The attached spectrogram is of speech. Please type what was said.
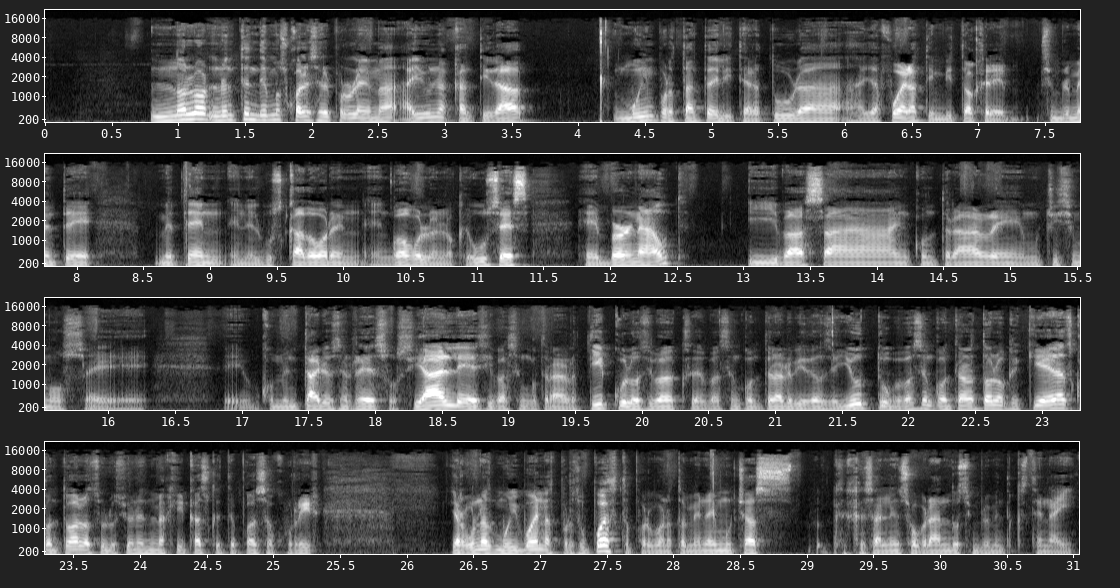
no, lo, no entendemos cuál es el problema. Hay una cantidad muy importante de literatura allá afuera. Te invito a que simplemente meten en el buscador, en, en Google o en lo que uses, eh, burnout y vas a encontrar eh, muchísimos eh, comentarios en redes sociales y vas a encontrar artículos y vas, a encontrar videos de YouTube, vas a encontrar todo lo que quieras con todas las soluciones mágicas que te puedas ocurrir. Y algunas muy buenas, por supuesto, pero bueno, también hay muchas que salen sobrando simplemente que estén ahí.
